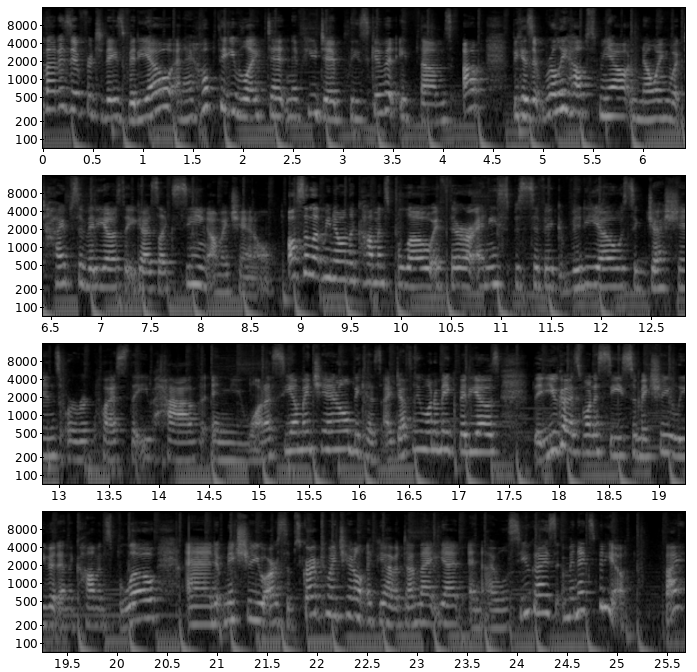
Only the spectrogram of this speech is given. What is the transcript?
that is it for today's video and I hope that you liked it and if you did please give it a thumbs up because it really helps me out knowing what types of videos that you guys like seeing on my channel. Also let me know in the comments below if there are any specific video suggestions or requests that you have and you want to see on my channel because I definitely want to make videos that you guys want to see so make sure you leave it in the comments below and make sure you are subscribed to my channel if you haven't done that yet and I will see you guys in my next video. Bye!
